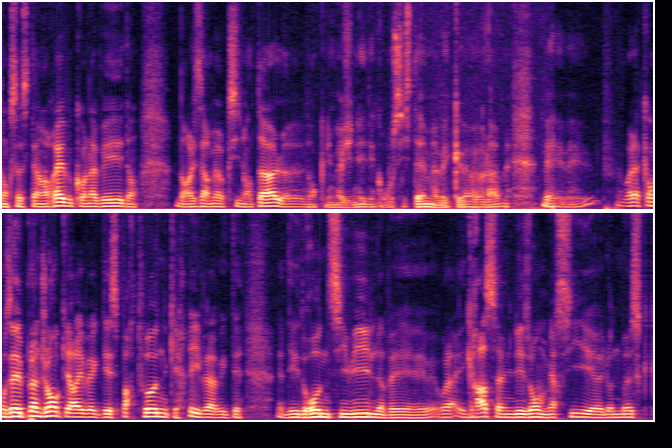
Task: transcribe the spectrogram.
Donc ça, c'était un rêve qu'on avait dans, les armées occidentales. Euh, donc imaginez des gros systèmes avec... Euh, voilà, mais, voilà, quand vous avez plein de gens qui arrivent avec des smartphones, qui arrivent avec des, drones civils, voilà, et grâce à une liaison, merci Elon Musk,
